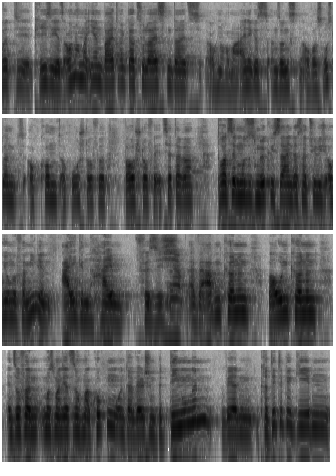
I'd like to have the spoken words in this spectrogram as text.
wird die Krise jetzt auch nochmal ihren Beitrag dazu leisten, da jetzt auch noch mal einiges ansonsten auch aus Russland auch kommt, auch Rohstoffe, Baustoffe etc. Trotzdem muss es möglich sein, dass natürlich auch junge Familien Eigenheim für sich ja. erwerben können, bauen können. Insofern muss man jetzt noch mal gucken, unter welchen Bedingungen werden Kredite gegeben,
